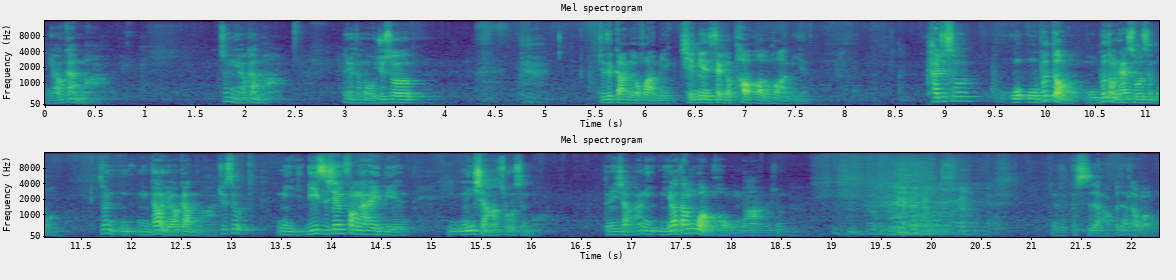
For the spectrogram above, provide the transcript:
你要干嘛？说你要干嘛？那你干嘛？我就说，就是刚的画面，前面三个泡泡的画面。他就说：我我不懂，我不懂你在说什么。说你你到底要干嘛？就是你离职先放在一边，你想要做什么？等你想看你你要当网红吗？我说。” 我说不是啊，我不是要当网红。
